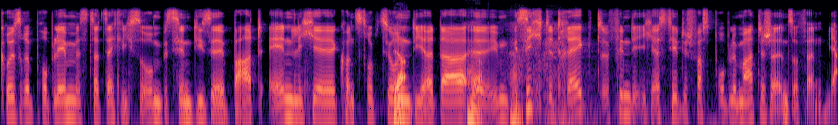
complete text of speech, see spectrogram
größere Problem ist tatsächlich so ein bisschen diese bartähnliche Konstruktion, ja. die er da äh, im ja. Gesichte trägt, finde ich ästhetisch fast problematischer. Insofern, ja.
